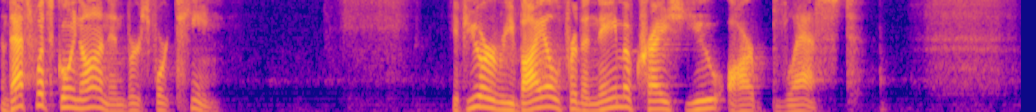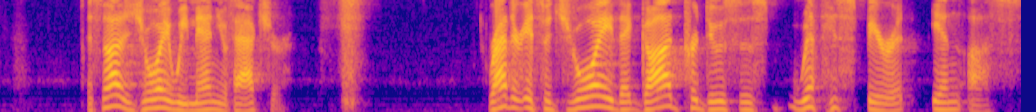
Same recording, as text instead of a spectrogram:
And that's what's going on in verse 14. If you are reviled for the name of Christ, you are blessed. It's not a joy we manufacture. Rather, it's a joy that God produces with his spirit in us.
